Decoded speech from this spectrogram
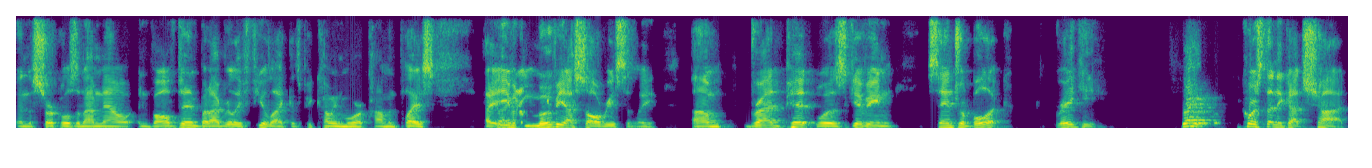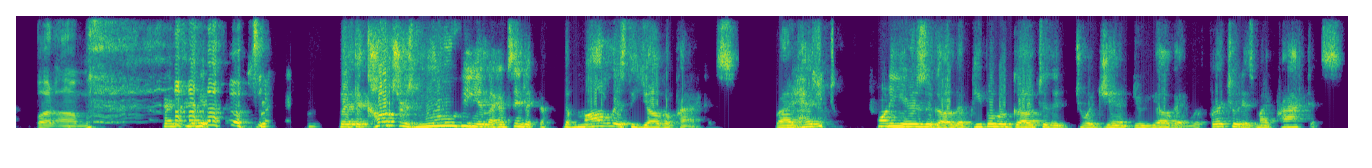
and the circles that I'm now involved in, but I really feel like it's becoming more commonplace. Uh, Right. even a movie I saw recently, um, Brad Pitt was giving Sandra Bullock Reiki. Right, Of course, then he got shot, but um, but the culture is moving it. Like I'm saying, like the, the model is the yoga practice, right? Had you 20 years ago that people would go to the to a gym, do yoga, and refer to it as my practice.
